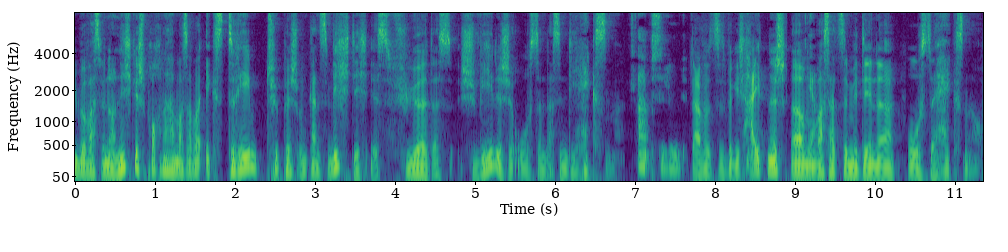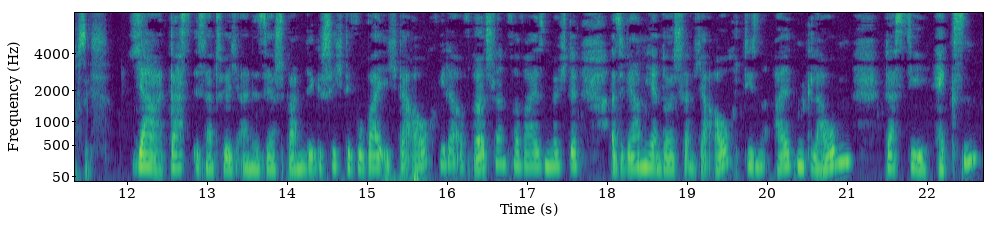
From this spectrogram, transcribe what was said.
über was wir noch nicht gesprochen haben, was aber extrem typisch und ganz wichtig ist für das schwedische Ostern, das sind die Hexen. Absolut. Da wird es wirklich heidnisch. Ähm, ja. Was hat sie mit den äh, Osterhexen auf sich? Ja, das ist natürlich eine sehr spannende Geschichte, wobei ich da auch wieder auf Deutschland verweisen möchte. Also wir haben hier in Deutschland ja auch diesen alten Glauben, dass die Hexen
